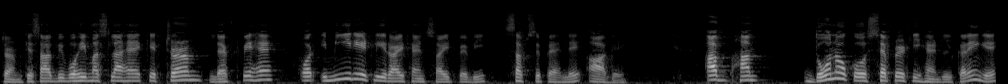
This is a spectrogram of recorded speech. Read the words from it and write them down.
ٹرم کے ساتھ بھی وہی مسئلہ ہے کہ ٹرم لیفٹ پہ ہے اور امیڈیٹلی رائٹ ہینڈ سائڈ پہ بھی سب سے پہلے آ گئے اب ہم دونوں کو سیپریٹلی ہینڈل کریں گے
